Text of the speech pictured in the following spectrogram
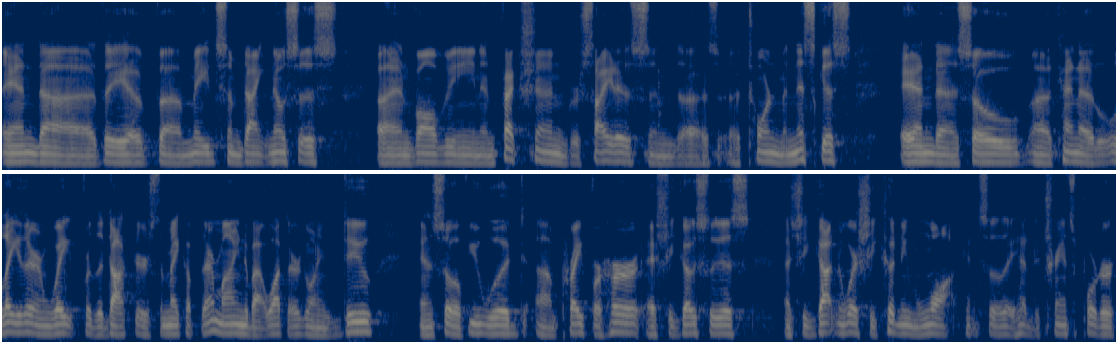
And uh, they have made some diagnosis uh, involving infection, bursitis, and uh, a torn meniscus. And uh, so, uh, kind of lay there and wait for the doctors to make up their mind about what they're going to do. And so, if you would um, pray for her as she goes through this, as she'd gotten to where she couldn't even walk. And so, they had to transport her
